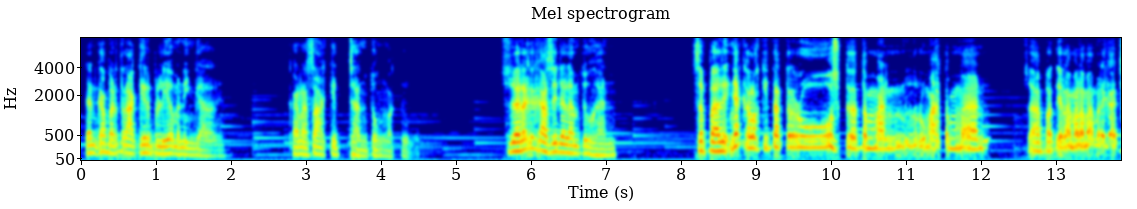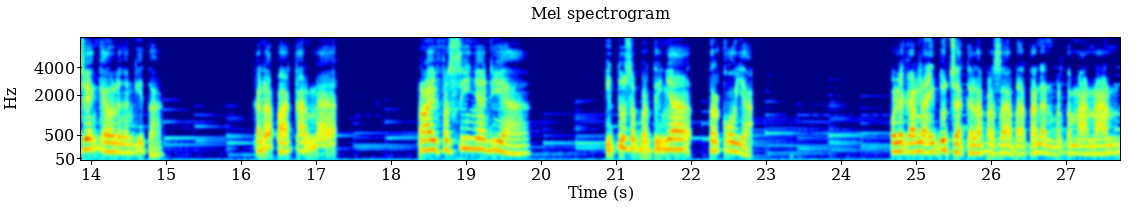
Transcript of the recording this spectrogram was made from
Dan kabar terakhir beliau meninggal karena sakit jantung waktu itu. Saudara kekasih dalam Tuhan. Sebaliknya kalau kita terus ke teman, rumah teman, sahabat, ya lama-lama mereka jengkel dengan kita. Kenapa? Karena privasinya dia itu sepertinya terkoyak. Oleh karena itu jagalah persahabatan dan pertemanan,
